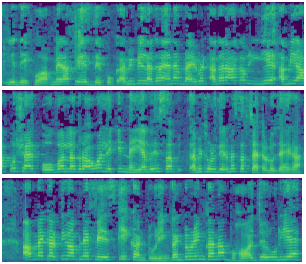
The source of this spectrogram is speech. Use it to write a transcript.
ये देखो आप, मेरा फेस देखो। अभी भी लग रहा है ना ब्राइट अगर अगर ये, अभी आपको शायद ओवर लग रहा होगा, लेकिन नहीं अभी सब, अभी थोड़ी देर में सब सेटल हो जाएगा। अब मैं करती हूँ अपने फेस की कंटूरिंग कंटूरिंग करना बहुत ज़रूरी है।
